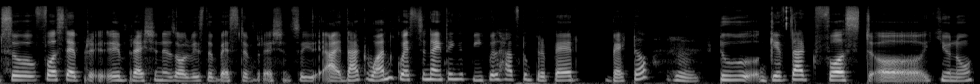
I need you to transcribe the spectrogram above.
so first imp- impression is always the best impression. So I, that one question i think people have to prepare better Hmm. to give that first uh, you know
